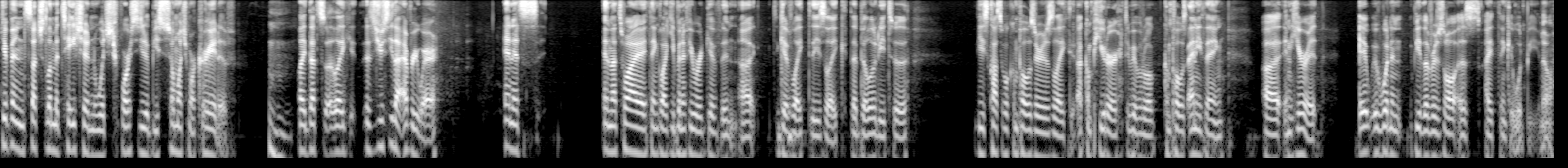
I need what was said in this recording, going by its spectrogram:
given such limitation, which forces you to be so much more creative. Mm-hmm. Like that's uh, like it's, you see that everywhere, and it's and that's why I think like even if you were given uh to give like these like the ability to these classical composers like a computer to be able to compose anything uh and hear it it, it wouldn't be the result as I think it would be you know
